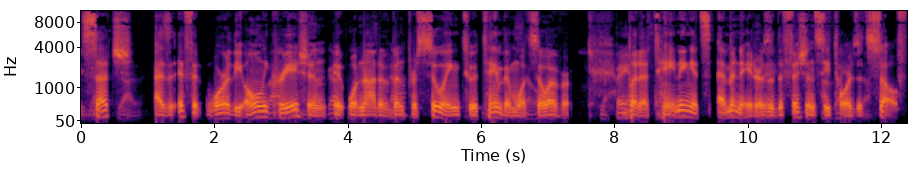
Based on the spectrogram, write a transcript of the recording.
such as if it were the only creation, it would not have been pursuing to attain them whatsoever. But attaining its emanator is a deficiency towards itself,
